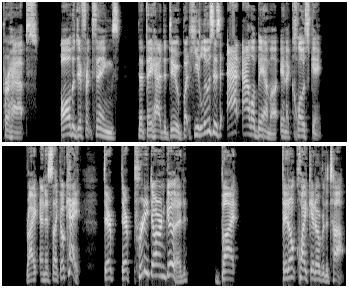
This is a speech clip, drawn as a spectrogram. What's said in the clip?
perhaps, all the different things that they had to do. But he loses at Alabama in a close game, right? And it's like, okay, they're they're pretty darn good, but they don't quite get over the top.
